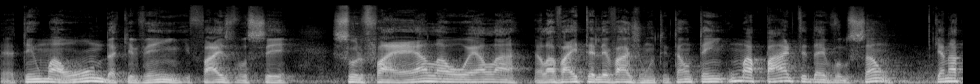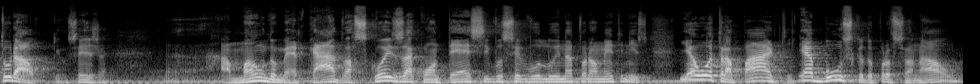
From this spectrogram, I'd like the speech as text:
é, tem uma onda que vem e faz você surfar ela ou ela, ela vai te levar junto. Então tem uma parte da evolução que é natural, que, ou seja, a mão do mercado, as coisas acontecem e você evolui naturalmente nisso. E a outra parte é a busca do profissional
